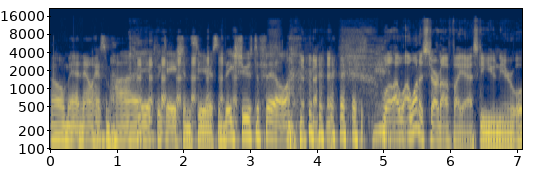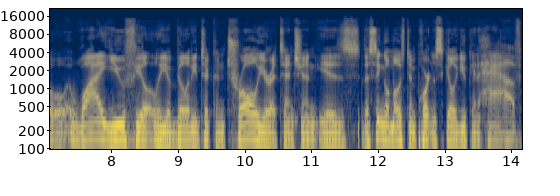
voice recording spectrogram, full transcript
Oh man, now I have some high expectations here, some big shoes to fill. well, I, I, want to start off by asking you, Nir, why you feel the ability to control your attention is the single most important skill you can have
